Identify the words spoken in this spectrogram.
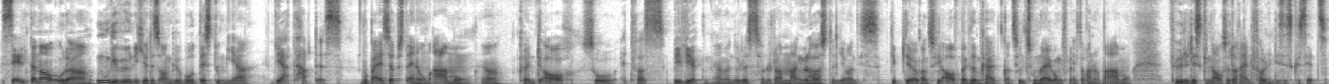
seltener oder ungewöhnlicher das Angebot, desto mehr Wert hat es. Wobei selbst eine Umarmung ja, könnte auch so etwas bewirken. Ja, wenn, du das, wenn du da einen Mangel hast und jemand ist, gibt dir ganz viel Aufmerksamkeit, ganz viel Zuneigung, vielleicht auch eine Umarmung, würde das genauso da reinfallen in dieses Gesetz.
